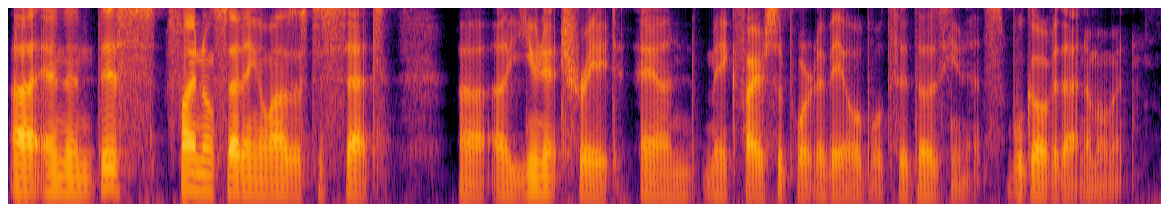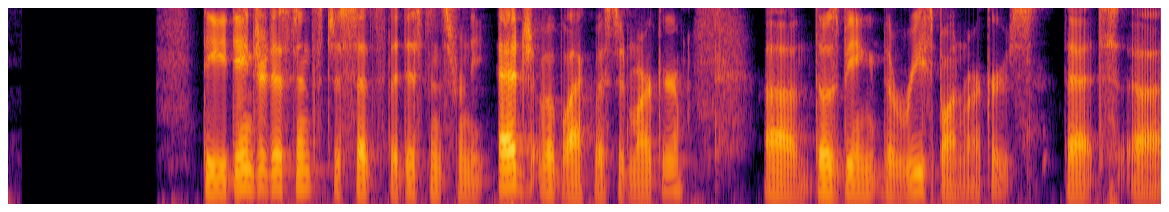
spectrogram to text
Uh, and then this final setting allows us to set a unit trait and make fire support available to those units. We'll go over that in a moment. The danger distance just sets the distance from the edge of a blacklisted marker, uh, those being the respawn markers that uh,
